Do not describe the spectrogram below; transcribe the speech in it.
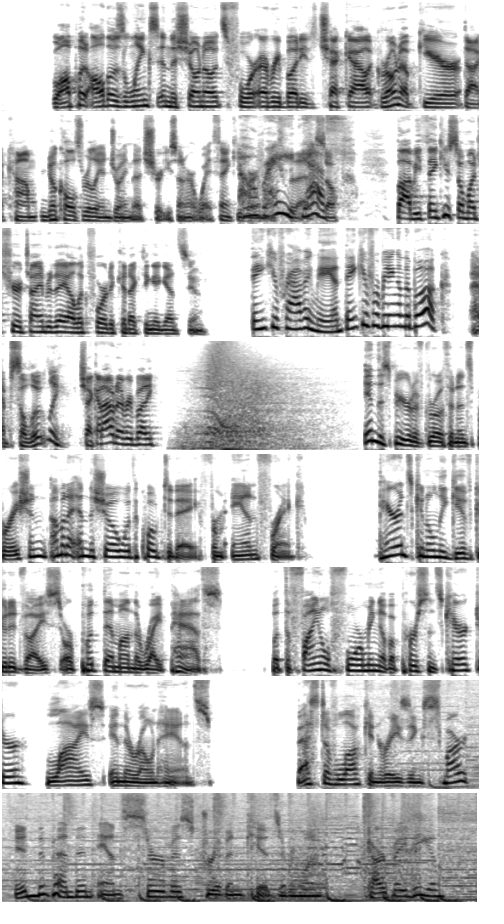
Well, I'll put all those links in the show notes for everybody to check out grownupgear.com. Nicole's really enjoying that shirt you sent her way. Thank you oh, very oh, right. much for that. Yes. So, Bobbi, thank you so much for your time today. I look forward to connecting again soon. Thank you for having me. And thank you for being in the book. Absolutely. Check it out, everybody. In the spirit of growth and inspiration, I'm going to end the show with a quote today from Anne Frank. Parents can only give good advice or put them on the right paths but the final forming of a person's character lies in their own hands. Best of luck in raising smart, independent, and service driven kids, everyone. Carpe diem.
